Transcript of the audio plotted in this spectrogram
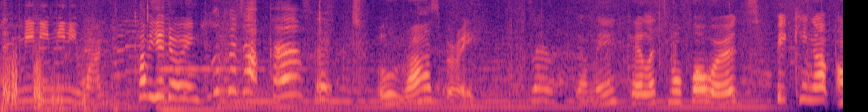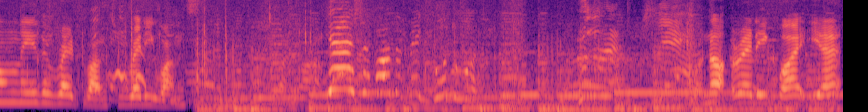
The mini, mini one. How are you doing? Look at that, perfect. Oh, raspberry. Very. Yummy. Okay, let's move forwards. Picking up only the red ones, ready ones. Yes, I found a big good one. We're not ready quite yet.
